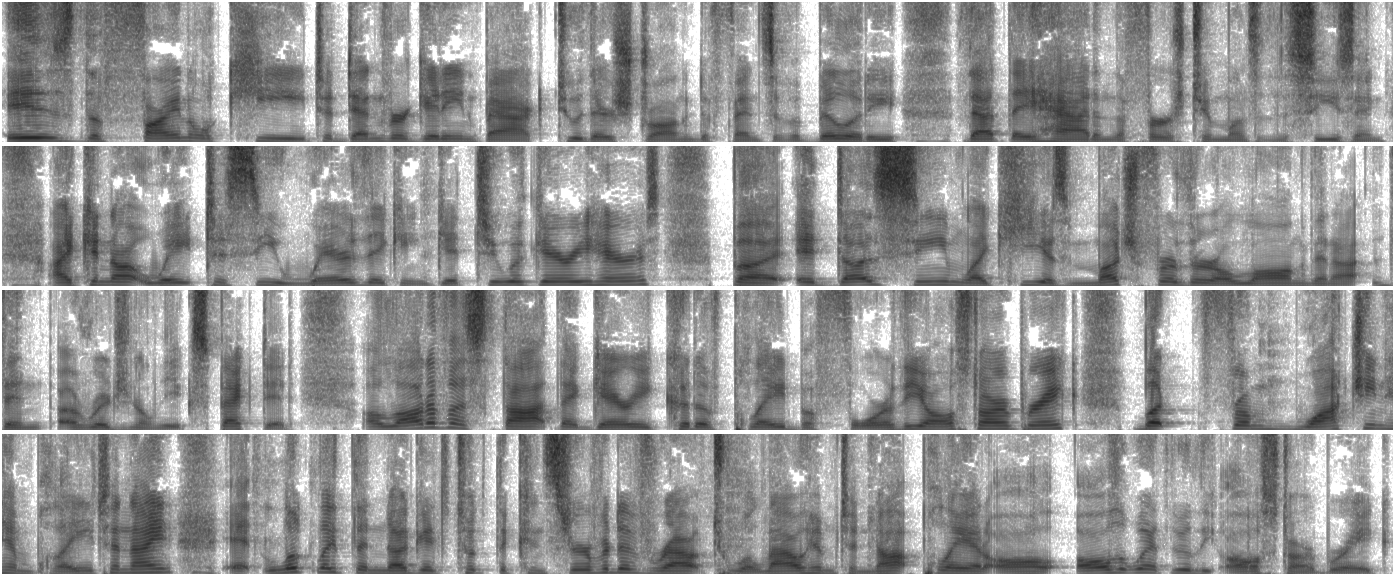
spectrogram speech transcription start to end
is the final key to Denver getting back to their strong defensive ability that they had in the first two months of the season. I cannot wait to see where they can get to with Gary Harris, but it does seem like he is much further along than uh, than originally expected. A lot of us thought that Gary could have played before the All Star break, but from watching him play tonight, it looked like the Nuggets took the conservative route to allow him to not play at all all the way through the All Star break,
